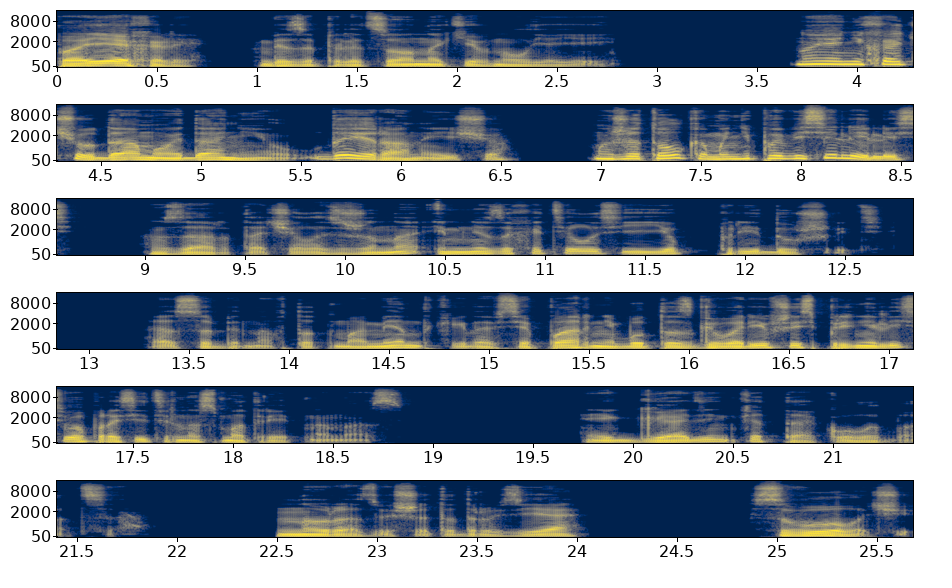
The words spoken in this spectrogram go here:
«Поехали!» — безапелляционно кивнул я ей. «Но я не хочу домой, Данил, да и рано еще. Мы же толком и не повеселились!» Заортачилась жена, и мне захотелось ее придушить. Особенно в тот момент, когда все парни, будто сговорившись, принялись вопросительно смотреть на нас. И гаденько так улыбаться. Ну разве ж это друзья? Сволочи,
